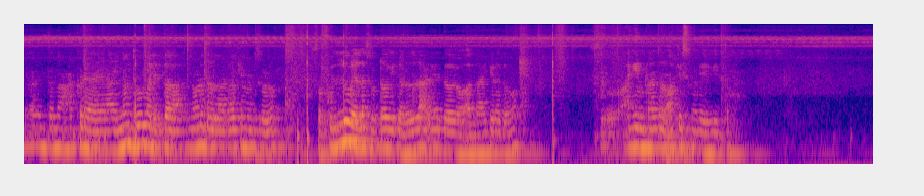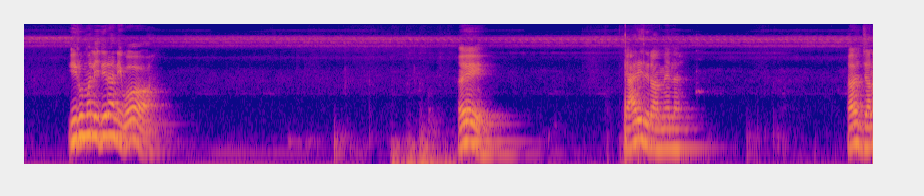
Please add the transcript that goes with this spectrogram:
ಕಾಲದಂತೆಲ್ಲ ಆ ಕಡೆ ಇನ್ನೊಂದು ರೂಮಲ್ಲಿ ಇತ್ತಲ್ಲ, ನೋಡಿದ್ರಲ್ಲ ಡಾಕ್ಯುಮೆಂಟ್ಸ್ಗಳು ಸೊ ಫುಲ್ಲು ಎಲ್ಲ ಸುಟ್ಟೋಗಿದೆ, ಎಲ್ಲ ಹಳೇದು, ಅದು ಆಗಿರೋದು ಸೊ ಆಗಿನ ಕಾಲದಲ್ಲಿ ಆಫೀಸ್ ನೋಡಿ ಹೇಗಿತ್ತು? ಈ ರೂಮಲ್ಲಿ ಇದ್ದೀರಾ ನೀವು? ಏಯ್ ಯಾರಿದ್ದೀರಾ ಆಮೇಲೆ ಯಾರು ಜನ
